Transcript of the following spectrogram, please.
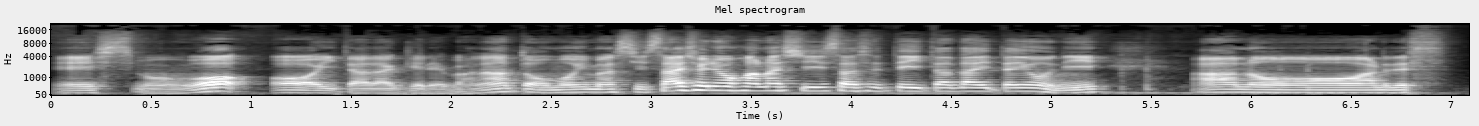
えー、質問をいただければなと思いますし、最初にお話しさせていただいたように、あのー、あれです。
